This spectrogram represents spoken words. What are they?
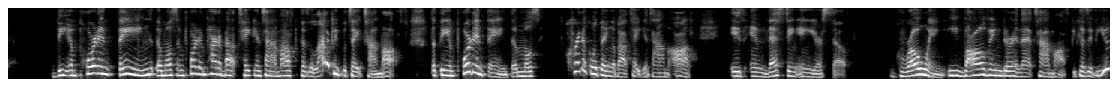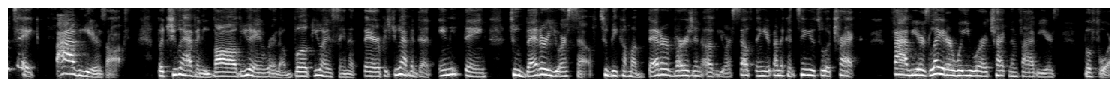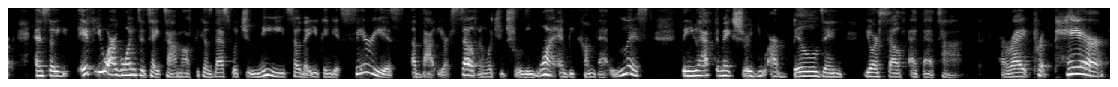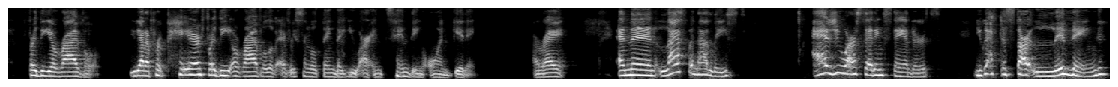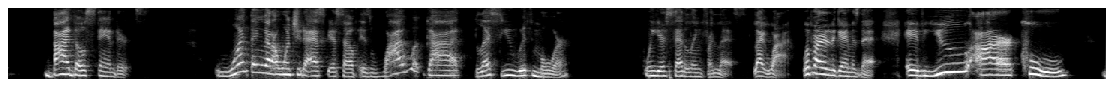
the important thing, the most important part about taking time off, because a lot of people take time off, but the important thing, the most critical thing about taking time off is investing in yourself, growing, evolving during that time off. Because if you take five years off, but you haven't evolved, you ain't read a book, you ain't seen a therapist, you haven't done anything to better yourself, to become a better version of yourself, then you're going to continue to attract five years later what you were attracting five years before. And so, if you are going to take time off because that's what you need so that you can get serious about yourself and what you truly want and become that list, then you have to make sure you are building yourself at that time. All right. Prepare for the arrival. You got to prepare for the arrival of every single thing that you are intending on getting. All right. And then, last but not least, as you are setting standards, you have to start living by those standards. One thing that I want you to ask yourself is why would God bless you with more when you're settling for less? Like, why? What part of the game is that? If you are cool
